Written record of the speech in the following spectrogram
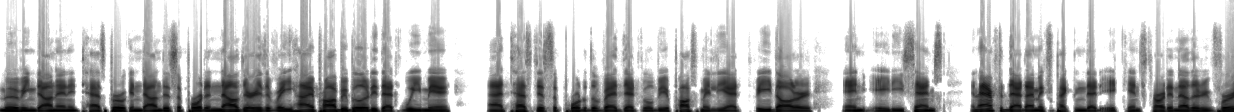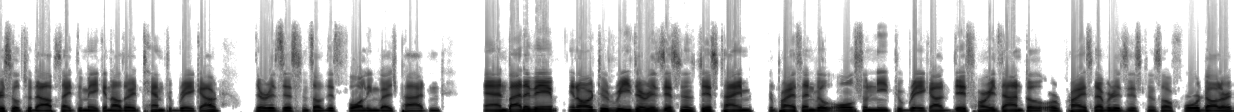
moving down and it has broken down the support and now there is a very high probability that we may uh, test the support of the wedge that will be approximately at $3.80 and after that i'm expecting that it can start another reversal to the upside to make another attempt to break out the resistance of this falling wedge pattern. And by the way, in order to read the resistance this time, the price line will also need to break out this horizontal or price level resistance of $4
